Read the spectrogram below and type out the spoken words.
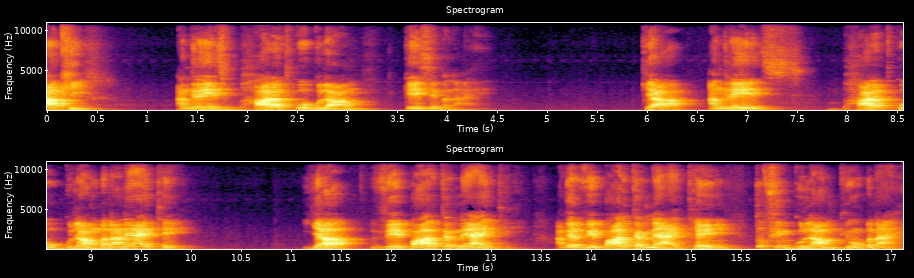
आखिर अंग्रेज़ भारत को गुलाम कैसे बनाए? क्या अंग्रेज़ भारत को गुलाम बनाने आए थे? या व्यापार करने आए थे? अगर व्यापार करने आए थे तो फिर गुलाम क्यों बनाए?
